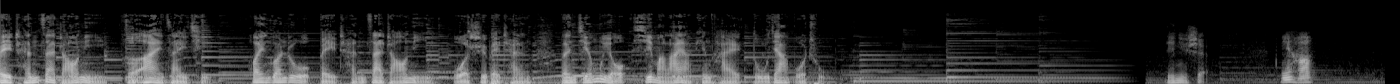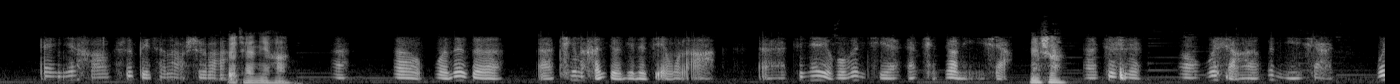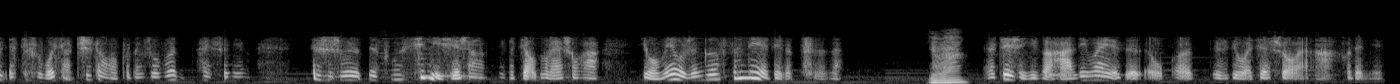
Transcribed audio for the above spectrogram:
北辰在找你和爱在一起，欢迎关注北辰在找你，我是北辰。本节目由喜马拉雅平台独家播出。林女士，您好。哎，您好，是北辰老师吧？北辰，你好。啊，呃，我那个呃听了很久您的节目了啊，呃，今天有个问题想请教您一下。您说。呃，就是呃，我想问您一下，我就是我想知道，不能说问太深明，就是说，从心理学上这个角度来说哈，有没有人格分裂这个词呢？有啊。呃，这是一个哈，另外一个呃，对不起，我先说完啊，或者您，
